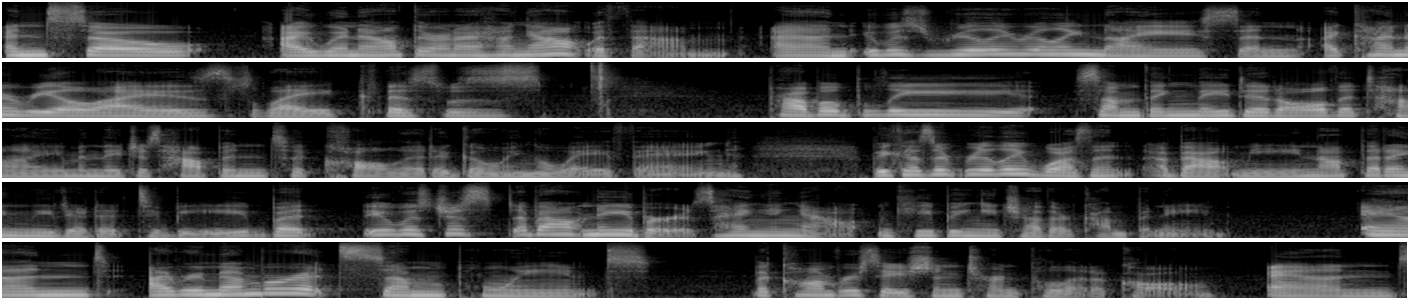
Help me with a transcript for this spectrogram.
And so I went out there and I hung out with them, and it was really, really nice. And I kind of realized like this was probably something they did all the time, and they just happened to call it a going away thing because it really wasn't about me. Not that I needed it to be, but it was just about neighbors hanging out and keeping each other company. And I remember at some point the conversation turned political. And,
